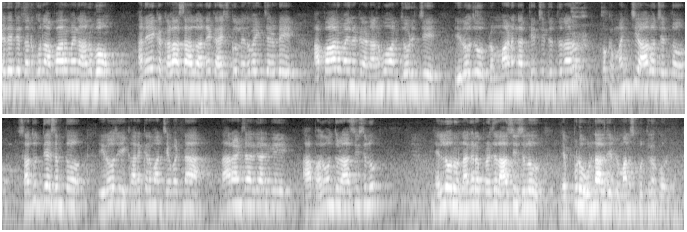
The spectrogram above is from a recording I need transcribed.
ఏదైతే తనకున్న అపారమైన అనుభవం అనేక కళాశాలలు అనేక హై స్కూల్ నిర్వహించండి అపారమైనటువంటి అనుభవాన్ని జోడించి ఈరోజు బ్రహ్మాండంగా తీర్చిదిద్దుతున్నారు. ఒక మంచి ఆలోచనతో సదుద్దేశంతో ఈరోజు ఈ కార్యక్రమాన్ని చేపట్టిన నారాయణ సార్ గారికి ఆ భగవంతుడి ఆశీస్సులు నెల్లూరు నగర ప్రజల ఆశీస్సులు ఎప్పుడూ ఉండాలని చెప్పి మనస్ఫూర్తిగా కోరుకుంటున్నాను.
